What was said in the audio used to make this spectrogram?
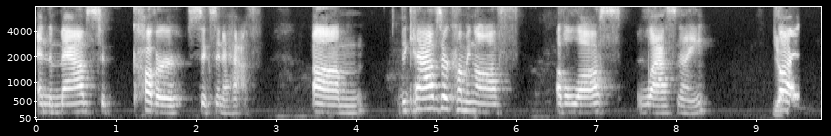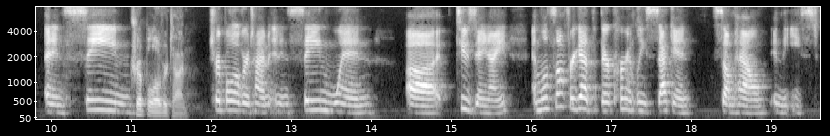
and the Mavs to cover six and a half. Um, the Cavs are coming off of a loss last night, yep. but an insane triple overtime, triple overtime, an insane win uh, Tuesday night. And let's not forget that they're currently second somehow in the East.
